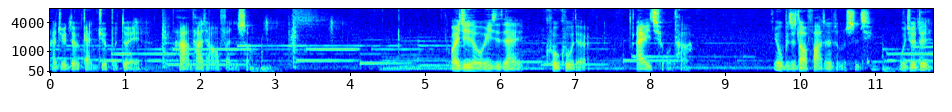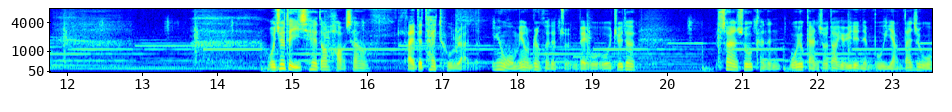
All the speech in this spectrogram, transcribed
他觉得感觉不对了，他他想要分手。我还记得我一直在。苦苦的哀求他，因为我不知道发生什么事情。我觉得，我觉得一切都好像来的太突然了，因为我没有任何的准备。我我觉得，虽然说可能我有感受到有一点点不一样，但是我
